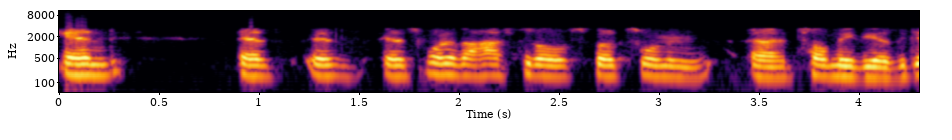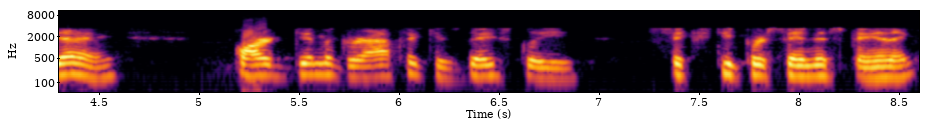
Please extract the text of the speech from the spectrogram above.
And as, as, as one of the hospital spokeswomen uh, told me the other day, our demographic is basically 60% Hispanic,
